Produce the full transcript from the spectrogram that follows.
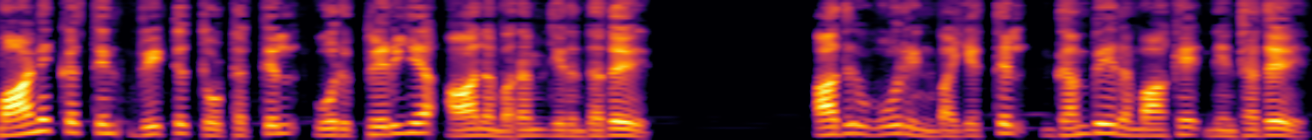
மாணிக்கத்தின் வீட்டுத் தோட்டத்தில் ஒரு பெரிய ஆலமரம் இருந்தது. அது ஊரின் மையத்தில் கம்பீரமாக நின்றது.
